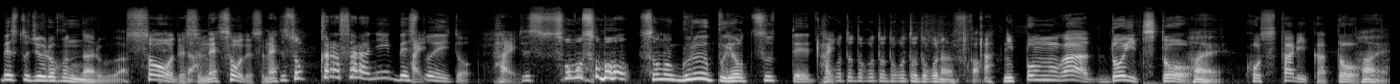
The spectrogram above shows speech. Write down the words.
ベスト16になるわそうですね、そうですね。そこからさらにベスト8。はい。で、そもそも、そのグループ4つって、どことどことどことどこなんですか、あ、日本はドイツと、コスタリカと、はい。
